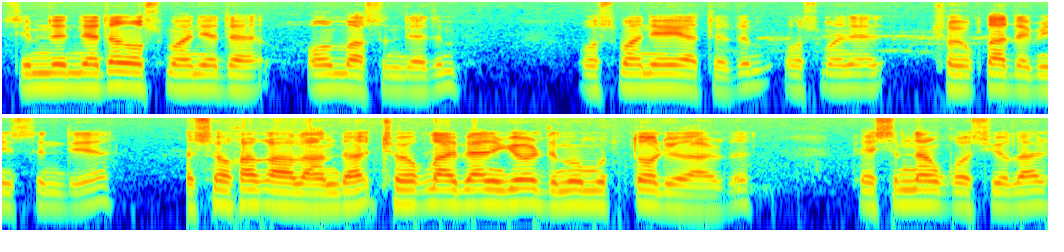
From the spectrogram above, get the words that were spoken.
Şimdi neden Osmaniye'de olmasın dedim. Osmaniye'ye yatırdım. Osmaniye çocuklar da binsin diye. Sokak alanda çocuklar beni gördü mü mutlu oluyorlardı. Peşimden koşuyorlar,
